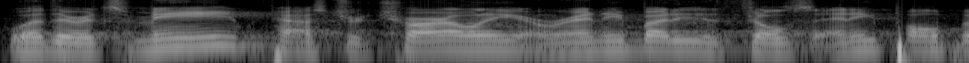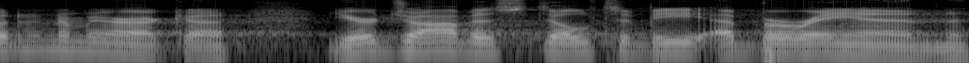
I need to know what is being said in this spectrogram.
Whether it's me, Pastor Charlie, or anybody that fills any pulpit in America, your job is still to be a Berean,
